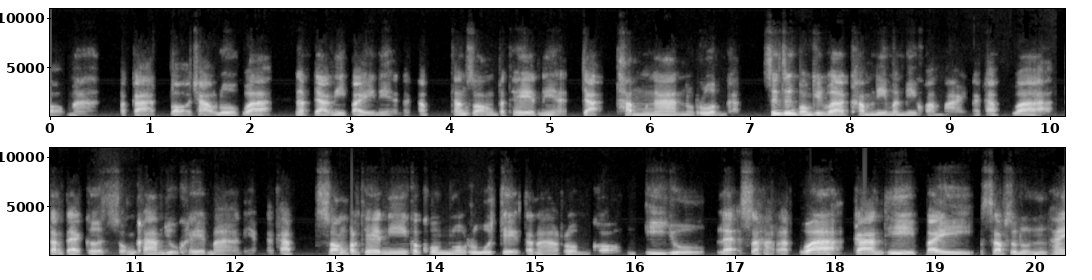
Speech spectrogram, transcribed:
ออกมาประกาศต่อชาวโลกว่า นับจากนี้ไปเนี่ยนะครับ ทั้งสองประเทศเนี่ยจะทำงานร่วมกันซึ่งซึ่งผมคิดว่าคำนี้มันมีความหมายนะครับว่าตั้งแต่เกิดสงครามยูเครนมาเนี่ยนะครับสองประเทศนี้ก็คงรู้เจตนารมณ์ของ EU และสหรัฐว่าการที่ไปสนับสนุนให้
